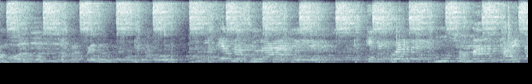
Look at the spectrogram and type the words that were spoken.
amor, con, respeto entre todos. Quisiera una ciudad eh, que recuerde mucho más a esa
